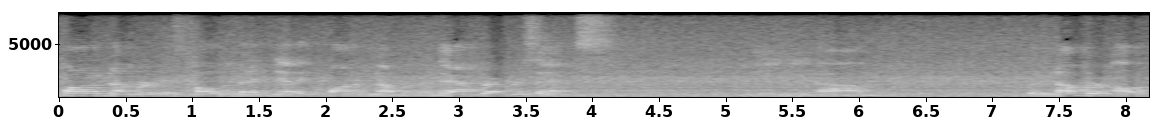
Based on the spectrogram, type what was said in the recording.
quantum number is called the magnetic quantum number, and that represents the, um, the number of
